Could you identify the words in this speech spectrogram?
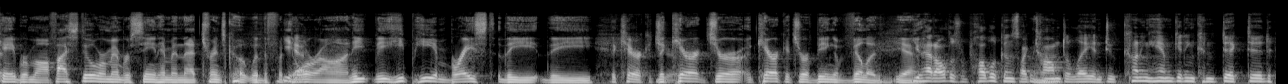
Jack it. Abramoff. I still remember seeing him in that trench coat with the fedora on. He he he, he embraced the the The caricature. the caricature caricature of being a villain. Yeah, You had all those Republicans like Tom DeLay and Duke Cunningham getting convicted,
